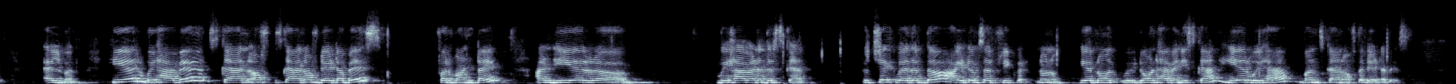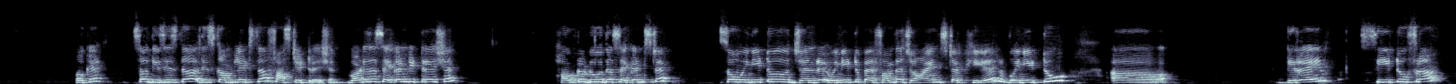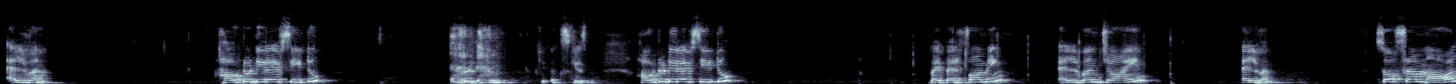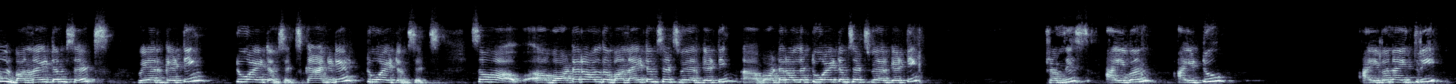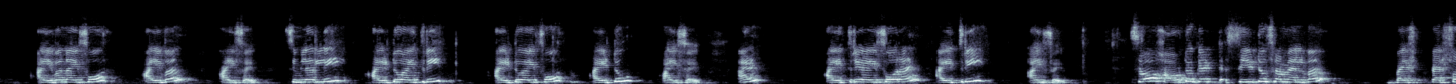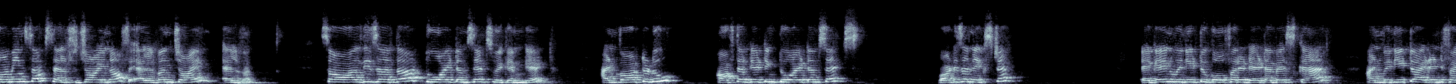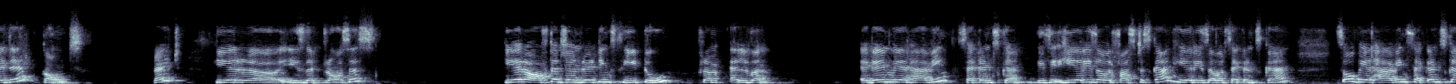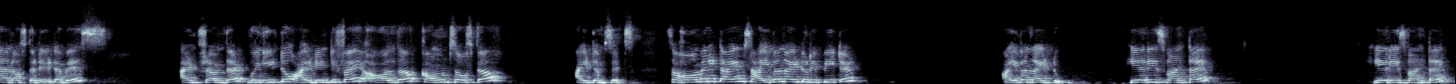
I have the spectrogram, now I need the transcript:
L1. Here we have a scan of scan of database for one time and here uh, we have another scan to check whether the items are frequent. No, no, here no, we don't have any scan. Here we have one scan of the database. Okay, so this is the, this completes the first iteration. What is the second iteration? How to do the second step? So we need to generate, we need to perform the join step here. We need to uh, derive C2 from L1. How to derive C2? Excuse me. How to derive C2? By performing L1 join L1. So from all one item sets, we are getting two item sets, candidate two item sets. So uh, uh, what are all the one item sets we are getting? Uh, what are all the two item sets we are getting? From this I1, I2, I1, I3, I1, I4, I1, I5. Similarly, I2, I3, I2, I4, I2, I5 and I3, I4 and I3, I5. So how to get C2 from L1? By performing some self join of L1 join L1. So all these are the two item sets we can get. And what to do after getting two item sets? What is the next step? Again, we need to go for a database scan and we need to identify their counts, right? Here uh, is that process. Here after generating C2 from L1, again we are having second scan. This is, here is our first scan, here is our second scan. So we are having second scan of the database and from that we need to identify all the counts of the item sets. So how many times I1, I2 repeated? I1, I2. Here is one time. Here is one time.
